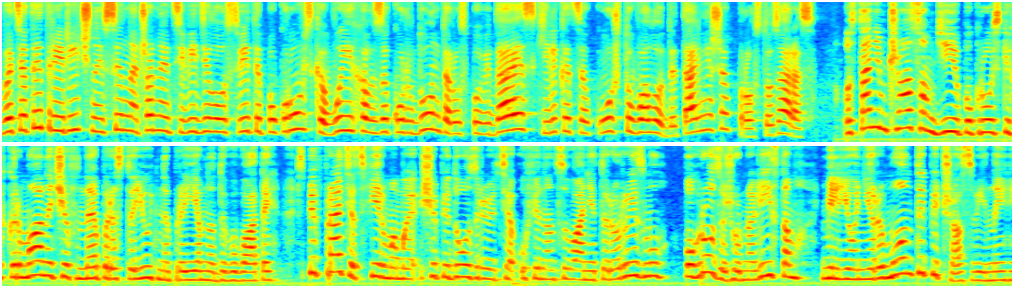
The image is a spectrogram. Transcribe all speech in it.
23-річний син начальниці відділу освіти Покровська виїхав за кордон та розповідає, скільки це коштувало. Детальніше просто зараз. Останнім часом дії покровських керманичів не перестають неприємно дивувати. Співпраця з фірмами, що підозрюються у фінансуванні тероризму, погрози журналістам, мільйонні ремонти під час війни.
